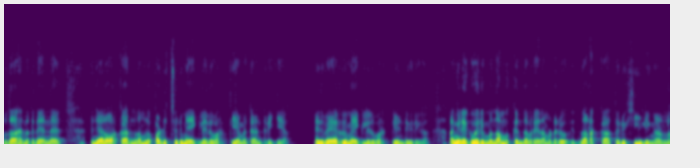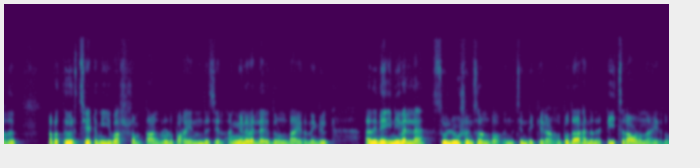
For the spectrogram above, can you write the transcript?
ഉദാഹരണത്തിന് തന്നെ ഞാൻ ഓർക്കാറുണ്ട്. നമ്മൾ പഠിച്ചൊരു മേഖലയിൽ വർക്ക് ചെയ്യാൻ പറ്റാണ്ടിരിക്കുക. ഇത് വേറൊരു മേഖലയിൽ വർക്ക് ചെയ്യേണ്ടി വരിക. അങ്ങനെയൊക്കെ വരുമ്പോൾ നമുക്ക് എന്താ പറയുക നമ്മുടെ ഒരു ഇത് നടക്കാത്ത ഒരു ഹീലിംഗ് ആണുള്ളത്. അപ്പോൾ തീർച്ചയായിട്ടും ഈ വർഷം താങ്കളോട് പറയുന്നത് വെച്ചാൽ അങ്ങനെ വല്ല ഇതുണ്ടായിരുന്നെങ്കിൽ അതിന് ഇനി വല്ല സൊല്യൂഷൻസ് ഉണ്ടോ എന്ന് ചിന്തിക്കലാണ്. ഇപ്പോൾ ഉദാഹരണത്തിന് ടീച്ചർ ആവണമെന്നായിരുന്നു.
